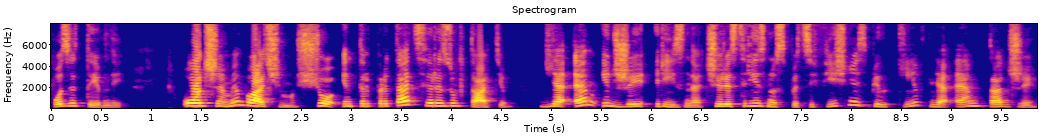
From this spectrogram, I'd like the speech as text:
позитивний. Отже, ми бачимо, що інтерпретація результатів для М і G різна через різну специфічність білків для М та G.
